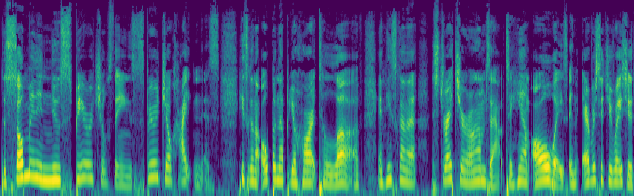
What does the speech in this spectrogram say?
to so many new spiritual things, spiritual heightenedness. He's going to open up your heart to love, and he's going to stretch your arms out to him always in every situation.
